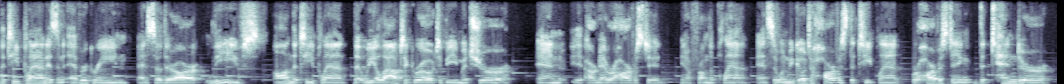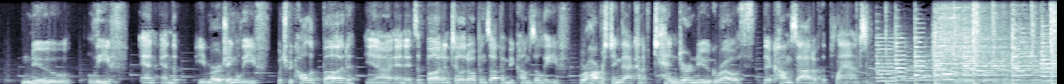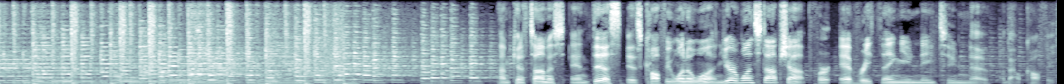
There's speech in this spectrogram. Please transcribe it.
The tea plant is an evergreen, and so there are leaves on the tea plant that we allow to grow to be mature and are never harvested you know from the plant. And so when we go to harvest the tea plant we're harvesting the tender new leaf and and the emerging leaf which we call a bud you know and it's a bud until it opens up and becomes a leaf. We're harvesting that kind of tender new growth that comes out of the plant Kenneth Thomas, and this is Coffee 101, your one stop shop for everything you need to know about coffee.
